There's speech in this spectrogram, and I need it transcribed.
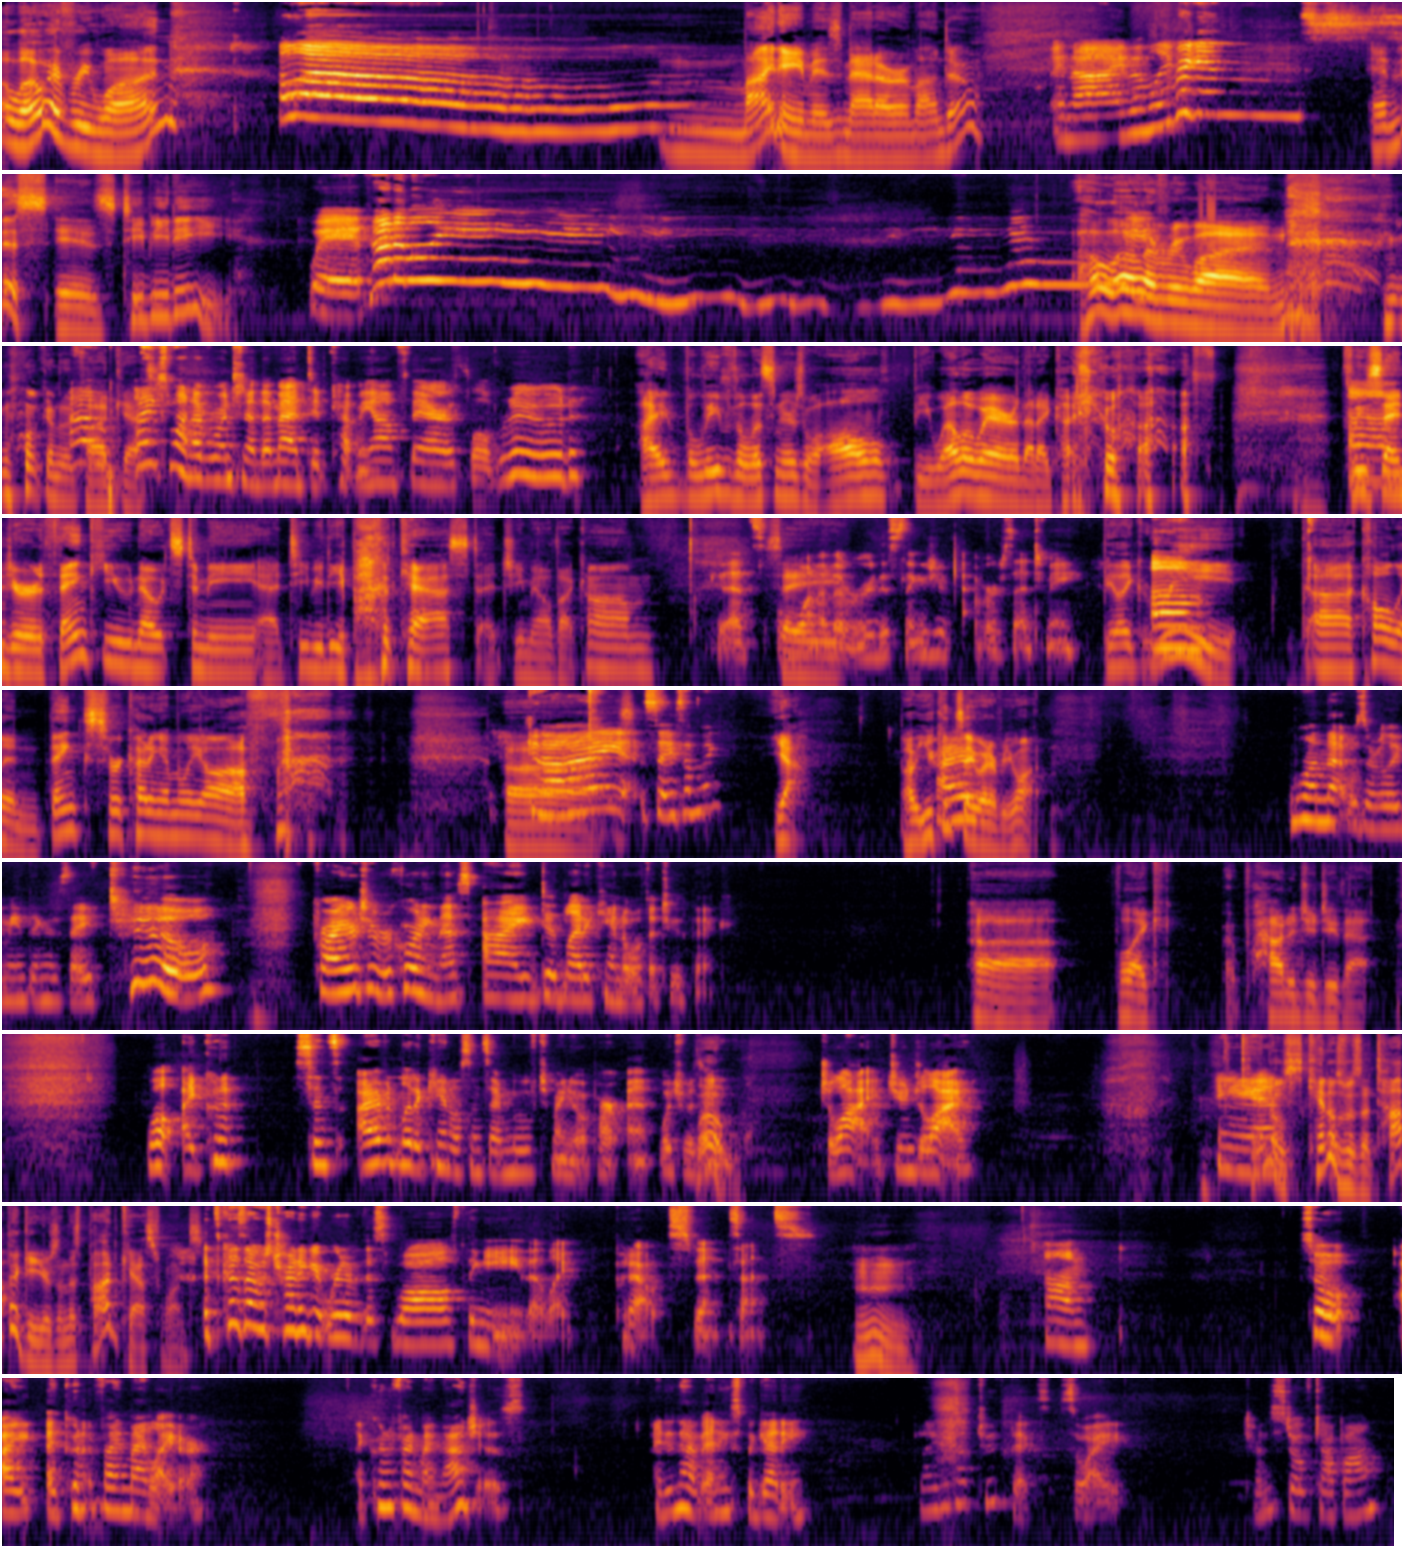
Hello, everyone. Hello! My name is Matt Armando, And I'm Emily Riggins. and this is TBD. with Matt Emily. Hello, everyone. Welcome to the Um, podcast. I just want everyone to know that Matt did cut me off there. It's a little rude. I believe the listeners will all be well aware that I cut you off. Please Um, send your thank you notes to me at tbdpodcast at gmail.com. That's Say- one of the rudest things you've ever said to me. Be like, Um, re, uh, colon, thanks for cutting Emily off. Can Uh, I say something? Yeah. Oh, you can say whatever you want. One, that was a really mean thing to say. Two, prior to recording this, I did light a candle with a toothpick. Uh, like, how did you do that? Well, I couldn't, since I haven't lit a candle since I moved to my new apartment, which was in July, June, July. And Candles, candles was a topic of yours on this podcast once. it's because I was trying to get rid of this wall thingy that like put out spent scents. Mm. Um, so I I couldn't find my lighter. I couldn't find my matches. I didn't have any spaghetti, but I did have toothpicks. So I turned the stovetop on,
